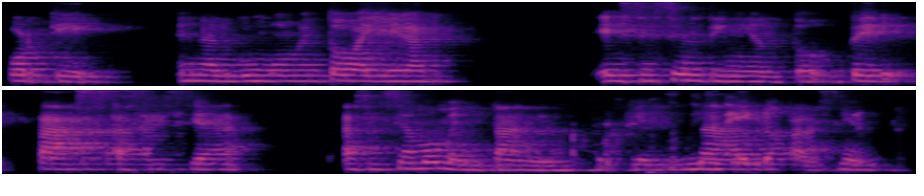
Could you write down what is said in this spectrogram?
porque en algún momento va a llegar ese sentimiento de paz, así sea, así sea momentáneo, porque nada dura para siempre.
